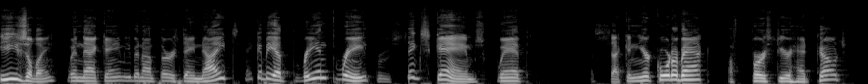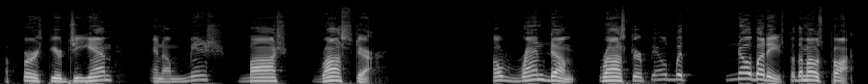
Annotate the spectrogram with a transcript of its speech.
easily win that game, even on Thursday night. They could be a three and three through six games with a second year quarterback, a first year head coach, a first year GM, and a mishmash roster. A random roster filled with nobodies for the most part.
